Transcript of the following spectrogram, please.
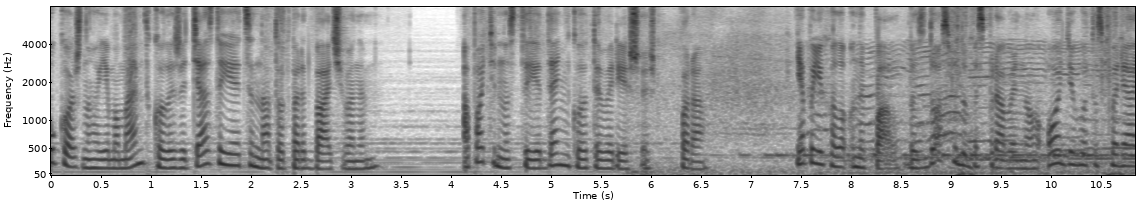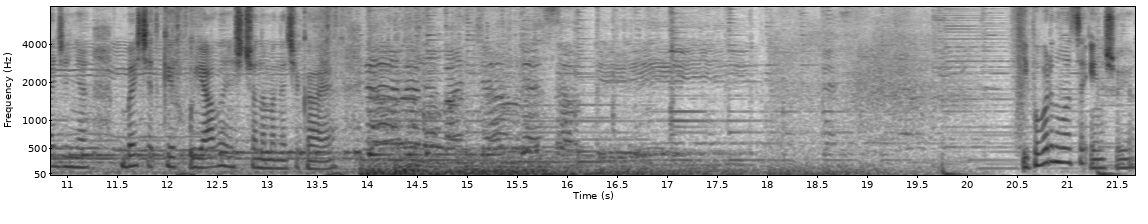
У кожного є момент, коли життя здається надто передбачуваним. А потім настає день, коли ти вирішуєш пора. Я поїхала у Непал без досвіду, без правильного одягу та спорядження, без чітких уявлень, що на мене чекає. І повернулася іншою.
